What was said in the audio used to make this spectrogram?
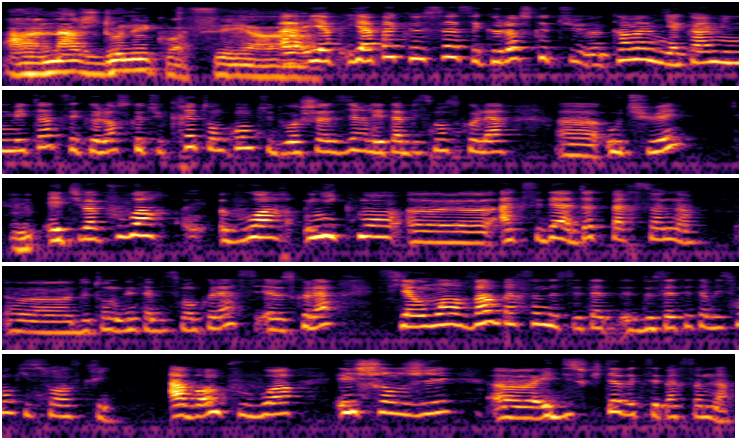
à un âge donné, quoi. C'est. Euh, il n'y a, pas que ça. C'est que lorsque tu, euh, quand même, il y a quand même une méthode. C'est que lorsque tu crées ton compte, tu dois choisir l'établissement scolaire où tu es. Mm. Et tu vas pouvoir euh, voir uniquement euh, accéder à d'autres personnes euh, de ton établissement scolaire, scolaire s'il y a au moins 20 personnes de cet, de cet établissement qui sont inscrites avant de pouvoir échanger et discuter avec ces personnes-là.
